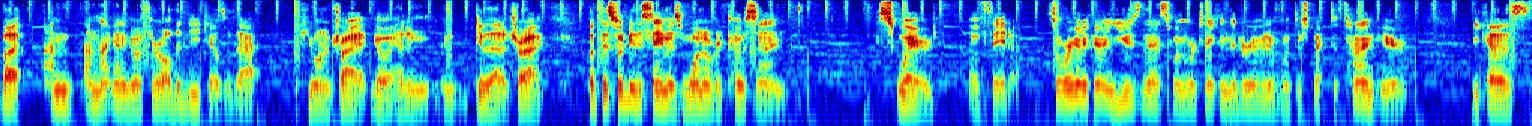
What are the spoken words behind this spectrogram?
But I'm, I'm not going to go through all the details of that. If you want to try it, go ahead and, and give that a try. But this would be the same as 1 over cosine squared of theta. So we're going to kind of use this when we're taking the derivative with respect to time here, because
